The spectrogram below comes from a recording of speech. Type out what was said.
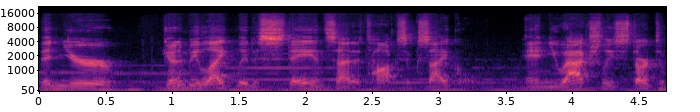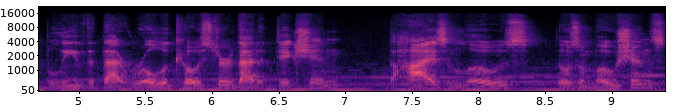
then you're going to be likely to stay inside a toxic cycle. And you actually start to believe that that roller coaster, that addiction, the highs and lows, those emotions,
